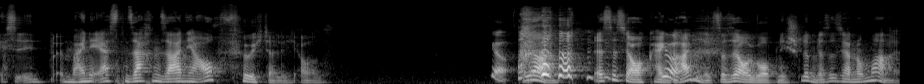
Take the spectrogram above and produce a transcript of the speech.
es, meine ersten Sachen sahen ja auch fürchterlich aus. Ja. Ja, das ist ja auch kein Ja. Geheimnis. Das ist ja auch überhaupt nicht schlimm. Das ist ja normal.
